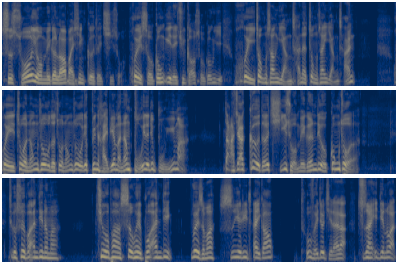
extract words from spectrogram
使所有每个老百姓各得其所，会手工艺的去搞手工艺，会种桑养蚕的种桑养蚕，会做农作物的做农作物，就滨海边嘛，能捕鱼的就捕鱼嘛，大家各得其所，每个人都有工作了，这个税不安定了吗？就怕社会不安定，为什么？失业率太高，土匪就起来了，治安一定乱。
